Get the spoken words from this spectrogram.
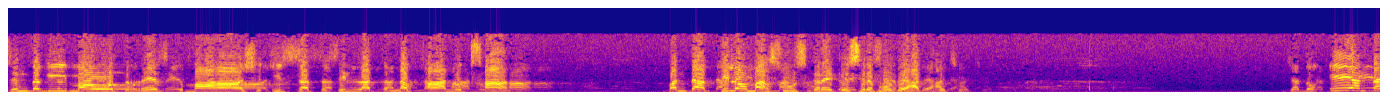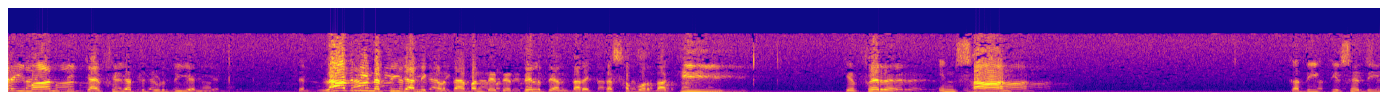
زندگی، موت، رزق، معاش، عزت، ذلت، نفع، نقصان۔ بندہ دلوں محسوس کرے کہ صرف وہ ہاتھ جدو اے اندر ایمان دی کیفیت جڑتی ہے نا لازمی نتیجہ نکلتا ہے بندے دے دل دے اندر ایک تصور دا کی کہ پھر انسان کدی کسی دی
